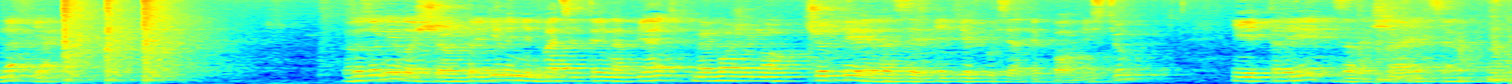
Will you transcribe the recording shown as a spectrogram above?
на 5. Зрозуміло, що при діленні 23 на 5 ми можемо 4 рази п'ятірку взяти повністю, і 3 залишається в.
